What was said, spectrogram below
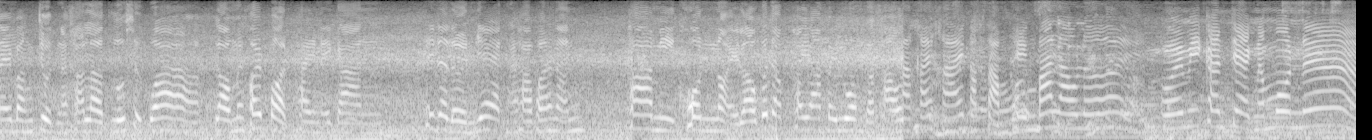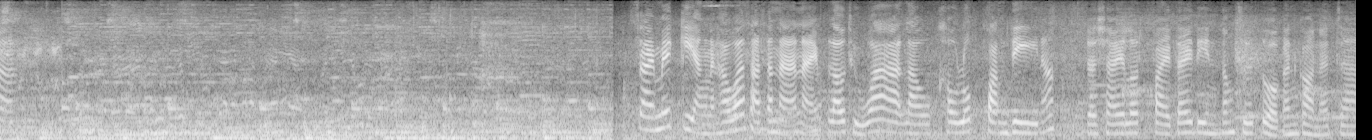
นบางจุดนะคะ เรารู้สึกว่าเราไม่ค่อยปลอดภัยในการที่จะเดินแยกนะคะ เพราะฉะนั้นถ้ามีคนหน่อยเราก็จะพยายามไปรวมกับเขาคล้าย ๆ กับสำเพลงบ้านเราเลยโอ้ยมีการแจกน้ำมนต์เนี่ยใจไม่เกี่ยงนะคะว่าศาสนาไหนเราถือว่าเราเคารพความดีเนาะจะใช้รถไฟใต้ดินต้องซื้อตั๋วกันก่อนนะจ๊ะ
